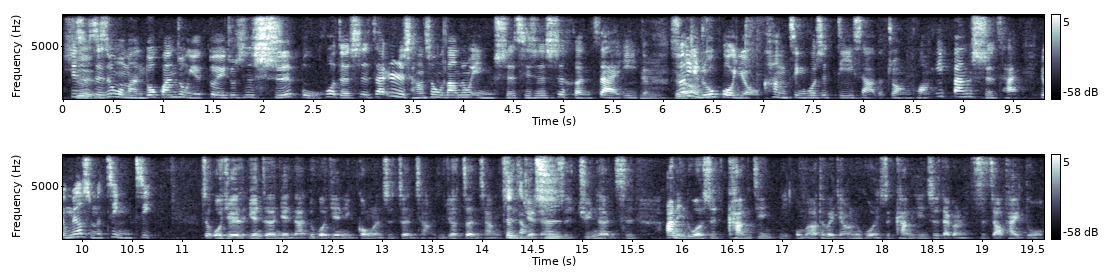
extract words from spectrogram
其实只是我们很多观众也对，就是食补或者是在日常生活当中饮食，其实是很在意的。所以如果有亢进或是低下的状况，一般食材有没有什么禁忌？这我觉得原则很简单，如果今天你功能是正常，你就正常吃、正常吃简单吃、均衡吃。啊，你如果是抗进，你我们要特别讲，如果你是抗进，是代表你制造太多，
